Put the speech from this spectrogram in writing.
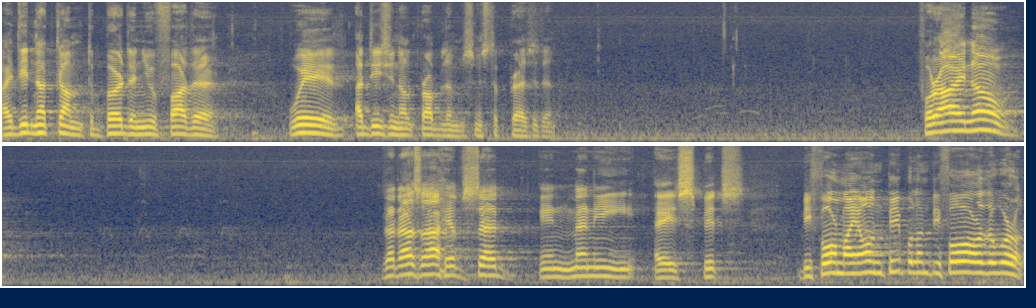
I did not come to burden you further with additional problems, Mr. President. For I know that as I have said in many a speech before my own people and before the world,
